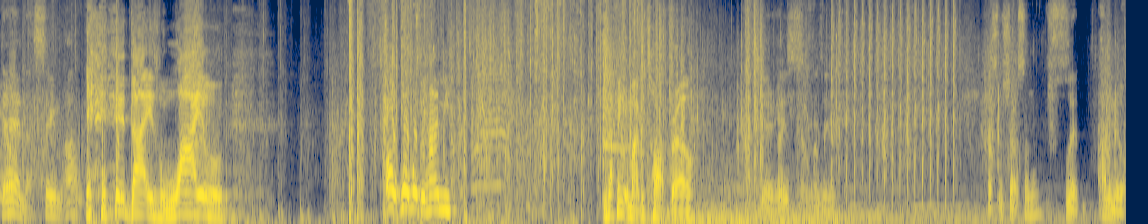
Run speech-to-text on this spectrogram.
there in that same house. that is wild. Oh, whoa, whoa, behind me. I think it might be top, bro. There it is. There it is. Got some shots on them. Flip. I don't know.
